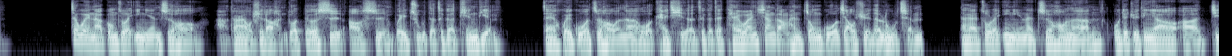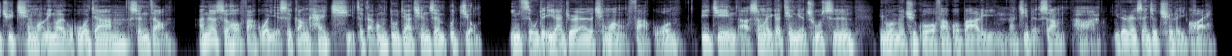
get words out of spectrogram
在维也纳工作一年之后。啊，当然我学到很多德式、奥式为主的这个甜点。在回国之后呢，我开启了这个在台湾、香港和中国教学的路程。大概做了一年了之后呢，我就决定要啊继续前往另外一个国家深造。啊，那时候法国也是刚开启这打工度假签证不久，因此我就毅然决然的前往法国。毕竟啊，身为一个甜点厨师，你如果没去过法国巴黎，那基本上啊，你的人生就缺了一块。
